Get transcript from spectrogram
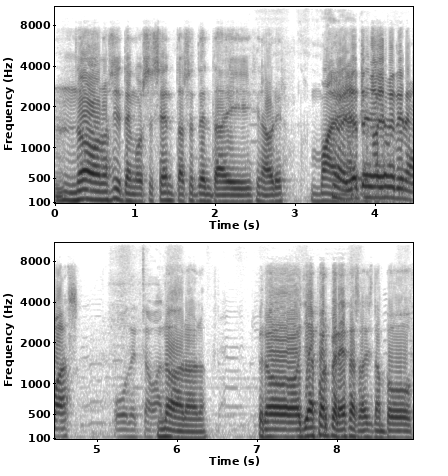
No, no sé si tengo 60, 70 y sin abrir. Madre ya te digo yo que tiene más. Joder, chaval. No, no, no. Pero ya es por pereza, ¿sabes? Tampoco.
